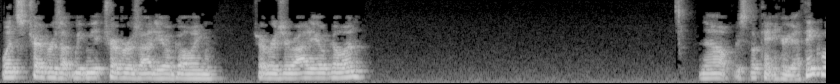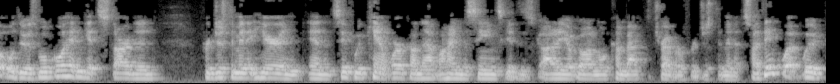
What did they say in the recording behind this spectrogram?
once Trevor's up, we can get Trevor's audio going. Trevor's your audio going? No, we still can't hear you. I think what we'll do is we'll go ahead and get started for just a minute here and, and see if we can't work on that behind the scenes, get this audio going. We'll come back to Trevor for just a minute. So I think what we'd,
